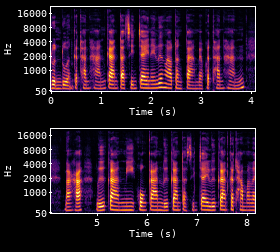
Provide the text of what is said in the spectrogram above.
ด่วนๆกระทันหัน การตัดสินใจในเรื่องราวต่างๆ แบบกระทันหันนะคะ หรือการมีโครงการหรือการตัดสินใจหรือการกระทำอะไร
